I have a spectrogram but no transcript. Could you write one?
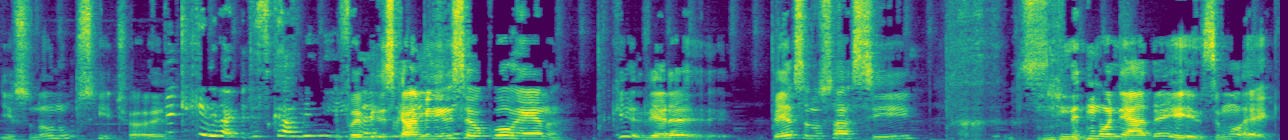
isso num, num sítio. Por que, que ele vai beliscar a menina? Foi beliscar a menina e saiu correndo. Porque ele era. Pensa no Saci, demoniado é esse, moleque.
